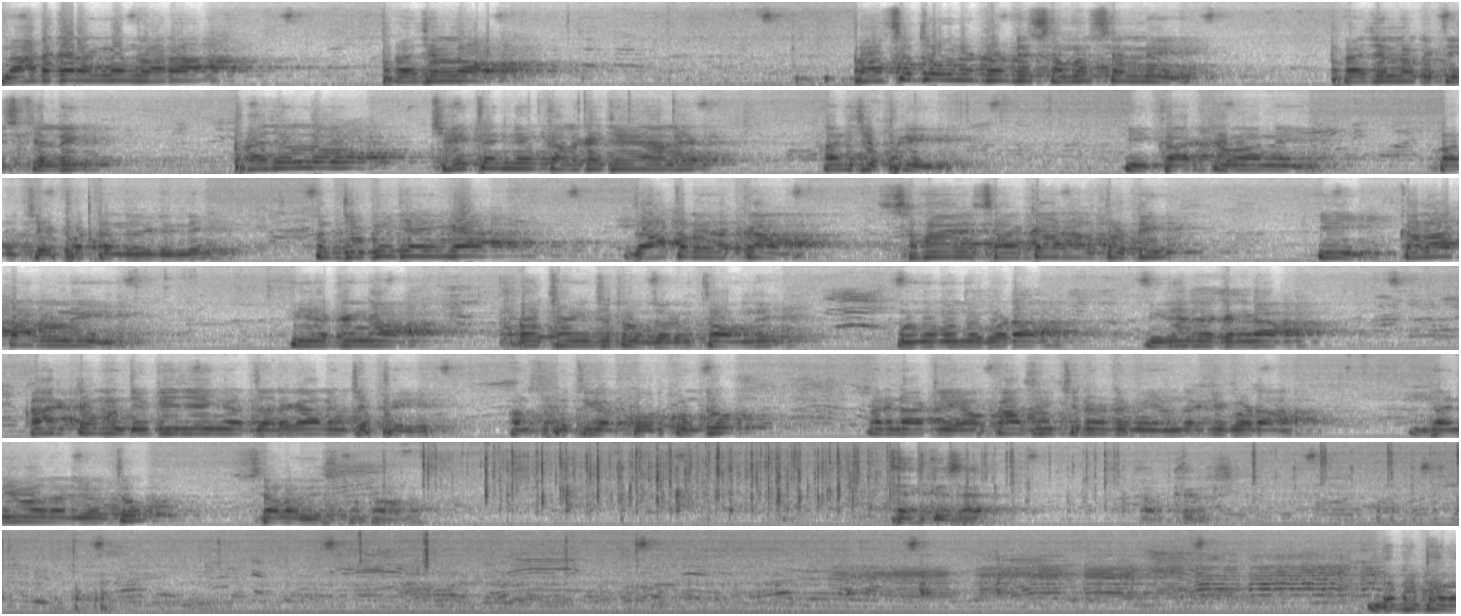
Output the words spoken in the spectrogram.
నాటక రంగం ద్వారా ప్రజల్లో ప్రస్తుతం ఉన్నటువంటి సమస్యల్ని ప్రజల్లోకి తీసుకెళ్ళి ప్రజల్లో చైతన్యం కలగజేయాలి అని చెప్పి ఈ కార్యక్రమాన్ని వారు చేపట్టడం జరిగింది. దిగ్విజయంగా దాతల యొక్క సహాయ సహకారాలతోటి ఈ కళాకారుల్ని ఈ రకంగా ప్రోత్సహించడం జరుగుతూ ఉంది. ముందు ముందు కూడా ఇదే రకంగా కార్యక్రమం దిగ్విజయంగా జరగాలని చెప్పి మనస్ఫూర్తిగా కోరుకుంటూ మరి నాకు ఈ అవకాశం ఇచ్చినటువంటి మీ అందరికీ కూడా ధన్యవాదాలు చెబుతూ సెలవు తీసుకుంటాను థ్యాంక్ యూ సార్ ఓకే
